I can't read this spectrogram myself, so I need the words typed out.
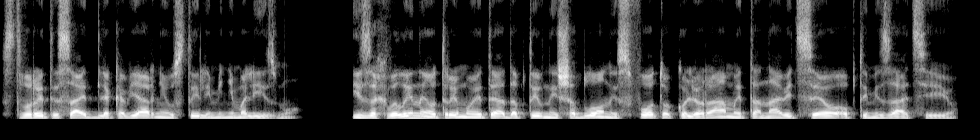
створити сайт для кав'ярні у стилі мінімалізму. І за хвилини отримуєте адаптивний шаблон із фото, кольорами та навіть SEO-оптимізацією.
